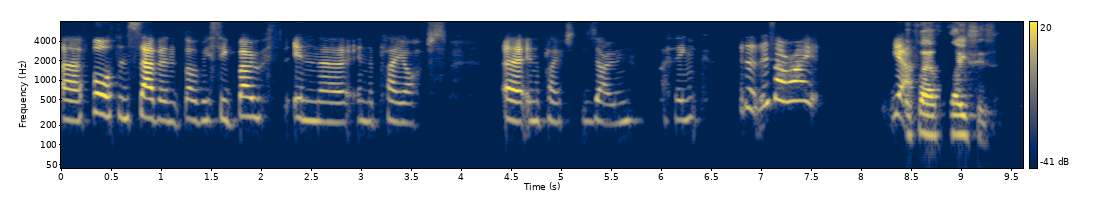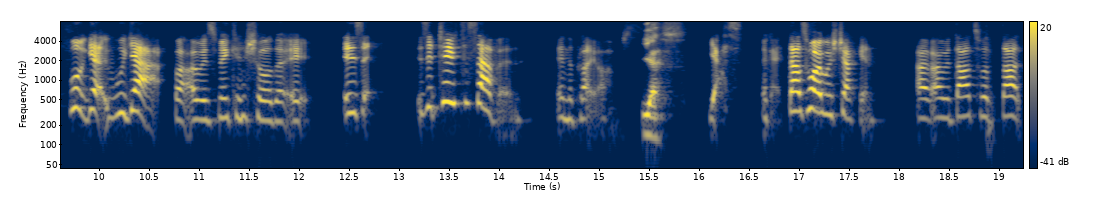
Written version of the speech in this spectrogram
uh, fourth and seventh, obviously both in the in the playoffs, uh, in the playoff zone. I think is that right? Yeah, the playoff places. Well, yeah, well, yeah, but I was making sure that it is. It, is it two to seven in the playoffs? Yes. Yes. Okay, that's what I was checking. I, I that's what that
